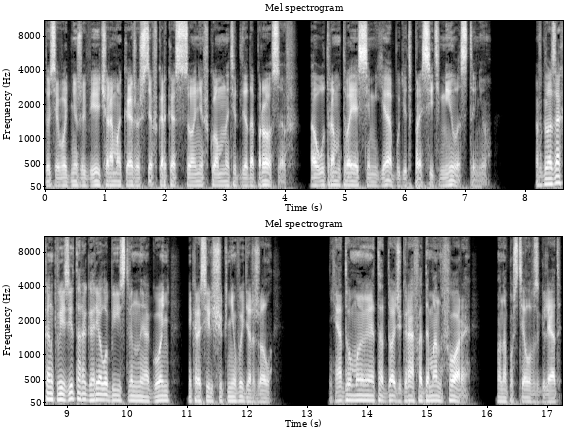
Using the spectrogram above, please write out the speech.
то сегодня же вечером окажешься в Каркассоне в комнате для допросов, а утром твоя семья будет просить милостыню». В глазах Инквизитора горел убийственный огонь, и красильщик не выдержал. «Я думаю, это дочь графа де Монфора. Он опустил взгляд.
